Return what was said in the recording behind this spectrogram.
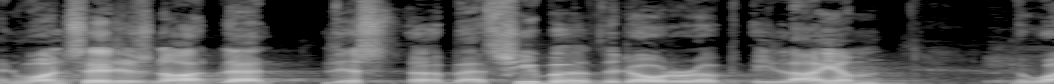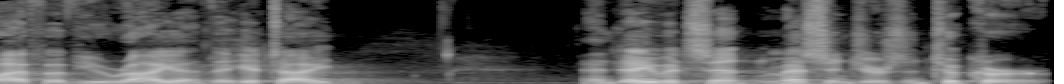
And one said, Is not that this uh, Bathsheba, the daughter of Eliam, the wife of Uriah the Hittite? And David sent messengers and took her.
